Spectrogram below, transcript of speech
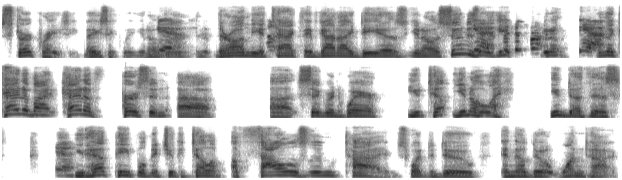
stir crazy, basically. You know, Yeah. they're they're on the attack, they've got ideas, you know, as soon as Yeah, they hear the pro- you know yeah, the kind of I kind of person uh uh Sigrun where you tell you know like you've done this Yeah. you have people that you can tell them a thousand times what to do and they'll do it one time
